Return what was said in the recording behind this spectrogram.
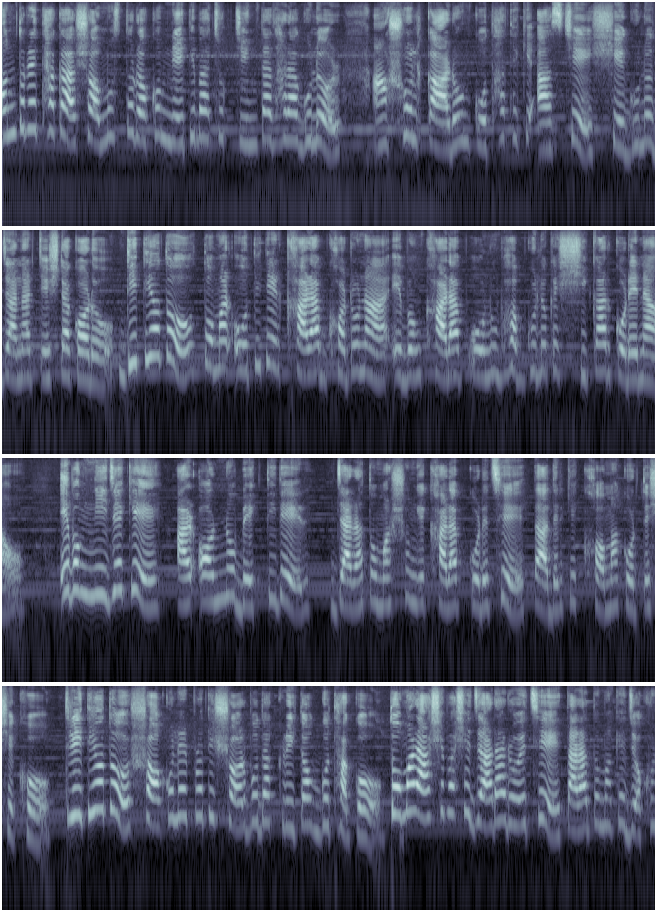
অন্তরে থাকা সমস্ত রকম নেতিবাচক চিন্তাধারাগুলোর আসল কারণ কোথা থেকে আসছে সেগুলো জানার চেষ্টা করো। দ্বিতীয়ত, তোমার অতীতের খারাপ ঘটনা এবং খারাপ অনুভবগুলোকে স্বীকার করে নাও। এবং নিজেকে আর অন্য ব্যক্তিদের যারা তোমার সঙ্গে খারাপ করেছে তাদেরকে ক্ষমা করতে শেখো। তৃতীয়ত, সকলের প্রতি সর্বদা কৃতজ্ঞ থাকো। তোমার আশেপাশে যারা রয়েছে, তারা তোমাকে যখন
